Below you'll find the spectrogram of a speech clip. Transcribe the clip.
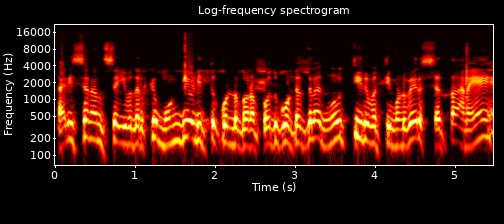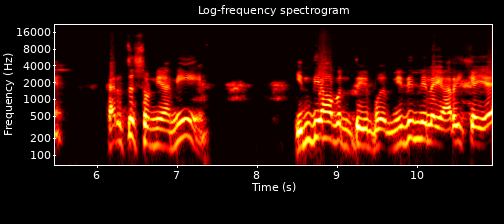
தரிசனம் செய்வதற்கு முண்டியடித்து கொண்டு போற பொதுக்கூட்டத்துல நூத்தி இருபத்தி மூணு பேர் செத்தானே. கருத்து சொன்னியா நீ? இந்தியாவின் நிதிநிலை அறிக்கையை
